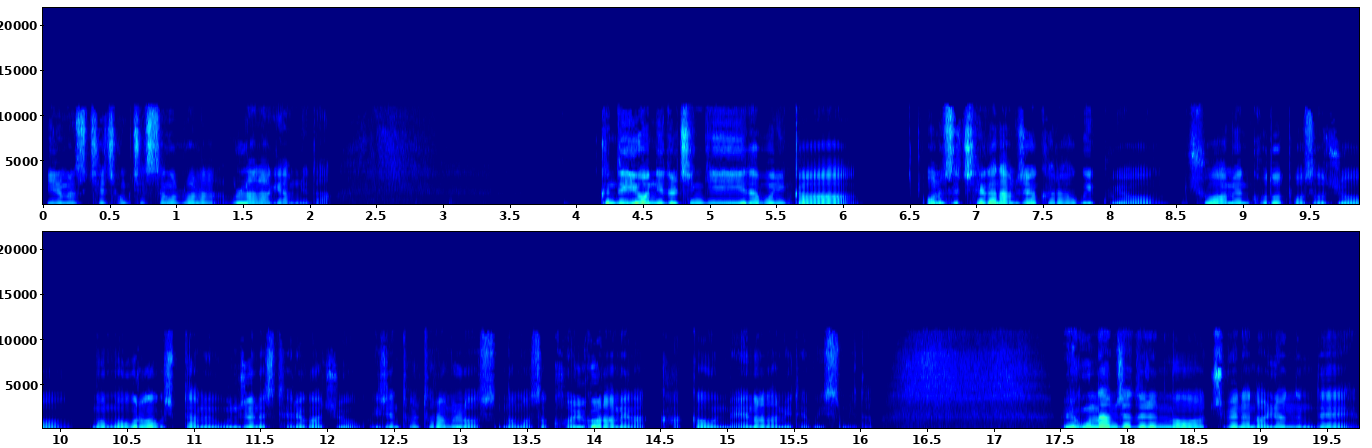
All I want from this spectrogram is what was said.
이러면서 제 정체성을 혼란, 혼란하게 합니다. 근데 이 언니들 챙기다 보니까 어느새 제가 남자 역할을 하고 있고요. 추워하면 겉옷 벗어줘. 뭐 먹으러 가고 싶다면 운전해서 데려가줘. 이젠 털털함을 넘어서- 걸걸함에 가, 가까운 매너남이 되고 있습니다. 외국 남자들은 뭐 주변에 널렸는데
